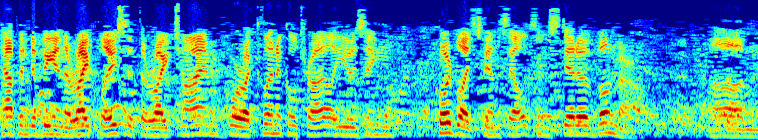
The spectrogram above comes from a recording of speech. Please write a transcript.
happened to be in the right place at the right time for a clinical trial using cord blood stem cells instead of bone marrow. Um,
